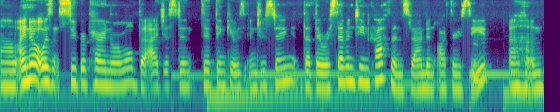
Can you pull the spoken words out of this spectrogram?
Um, I know it wasn't super paranormal, but I just did, did think it was interesting that there were 17 coffins found in Arthur's seat. Um,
